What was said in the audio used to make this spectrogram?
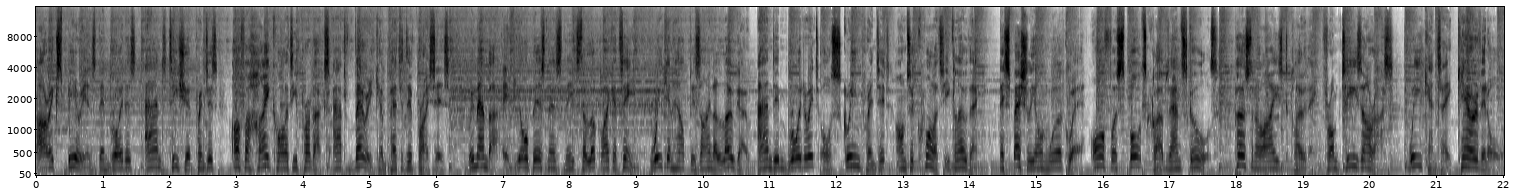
our experienced embroiders and t shirt printers offer high quality products at very competitive prices. Remember, if your business needs to look like a team, we can help design a logo and embroider it or screen print it onto quality clothing, especially on workwear or for sports clubs and schools. Personalised clothing from Tees R Us. We can take care of it all.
